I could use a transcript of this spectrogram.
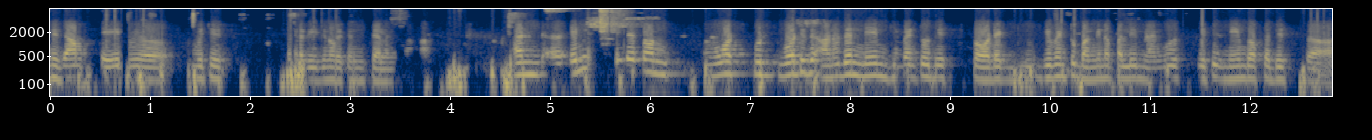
Nizam state, uh, which is the region of within Telangana. And uh, any details on what would what is the another name given to this product given to Banginapalli mangoes, which is named after this uh,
